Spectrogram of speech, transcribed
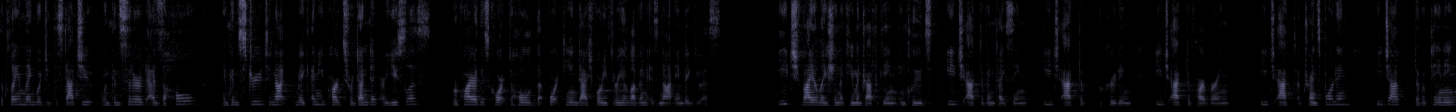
The plain language of the statute, when considered as a whole and construed to not make any parts redundant or useless, require this court to hold that 14-4311 is not ambiguous. Each violation of human trafficking includes each act of enticing, each act of recruiting, each act of harboring, each act of transporting, each act of obtaining,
